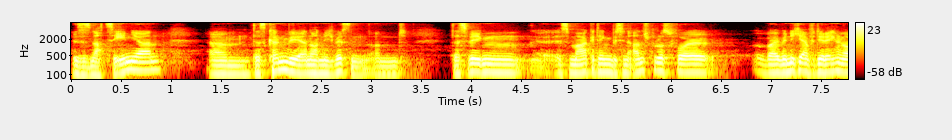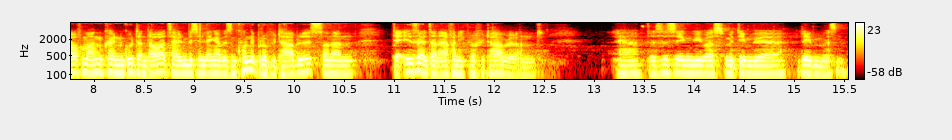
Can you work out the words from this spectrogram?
ist es nach zehn Jahren? Ähm, das können wir ja noch nicht wissen. Und deswegen ist Marketing ein bisschen anspruchsvoll, weil wir nicht einfach die Rechnung aufmachen können, gut, dann dauert es halt ein bisschen länger, bis ein Kunde profitabel ist, sondern der ist halt dann einfach nicht profitabel. Und ja, das ist irgendwie was, mit dem wir leben müssen.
